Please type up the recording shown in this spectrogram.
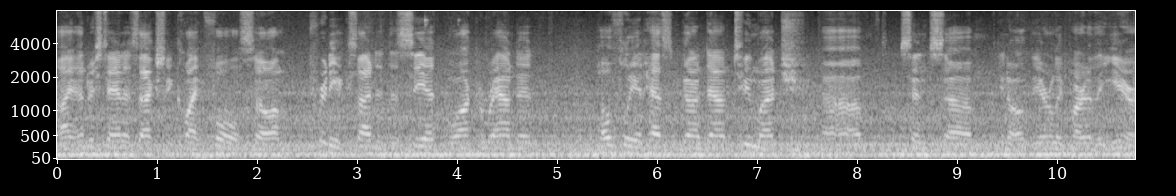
I understand it's actually quite full so I'm pretty excited to see it walk around it. Hopefully it hasn't gone down too much uh, since um, you know the early part of the year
